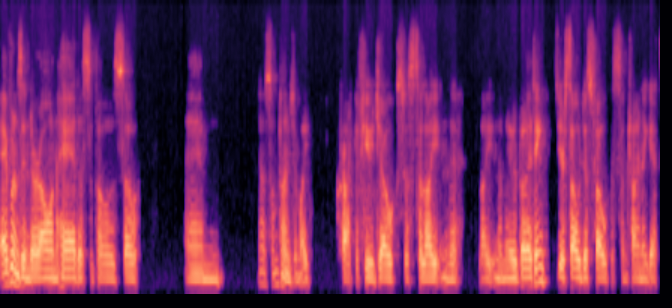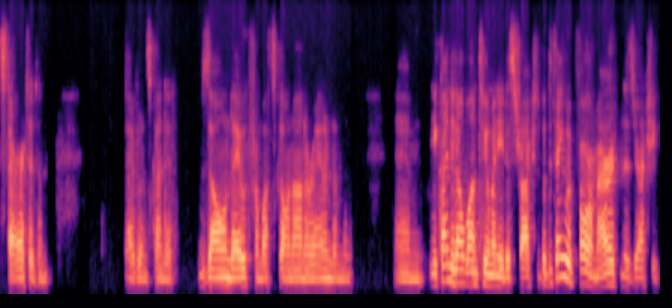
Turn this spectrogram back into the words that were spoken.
everyone's in their own head, I suppose. So, um, you know, sometimes you might crack a few jokes just to lighten the lighten the mood. But I think you're so just focused on trying to get started, and everyone's kind of zoned out from what's going on around them. And um, you kind of don't want too many distractions. But the thing with for a marathon is you're actually,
